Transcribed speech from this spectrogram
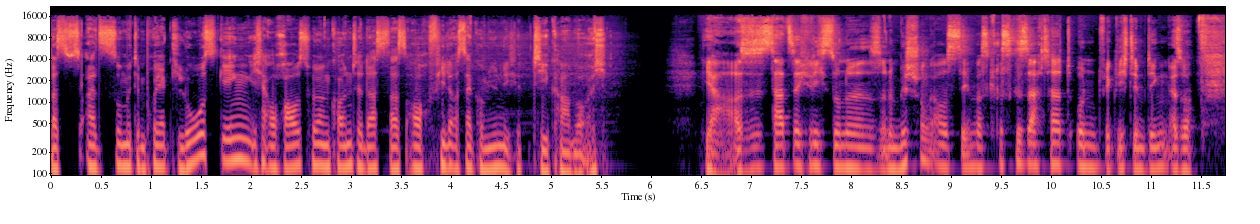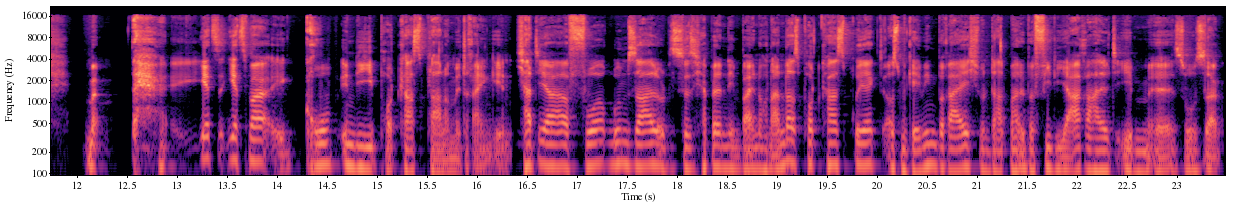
dass als es so mit dem Projekt losging, ich auch raushören konnte, dass das auch viel aus der Community kam bei euch. Ja, also es ist tatsächlich so eine, so eine Mischung aus dem, was Chris gesagt hat und wirklich dem Ding. Also jetzt, jetzt mal grob in die Podcast-Planung mit reingehen. Ich hatte ja vor Ruhmsaal, und ich habe ja nebenbei noch ein anderes Podcast-Projekt aus dem Gaming-Bereich und da hat man über viele Jahre halt eben äh, so sagen,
